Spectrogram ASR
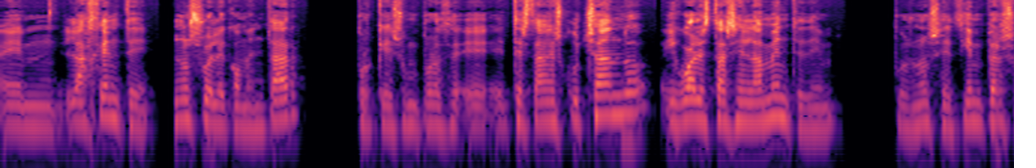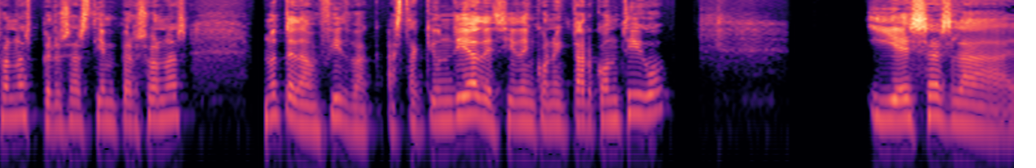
em, la gente no suele comentar porque es un eh, te están escuchando, igual estás en la mente de, pues no sé, 100 personas, pero esas 100 personas no te dan feedback hasta que un día deciden conectar contigo y esa es la,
